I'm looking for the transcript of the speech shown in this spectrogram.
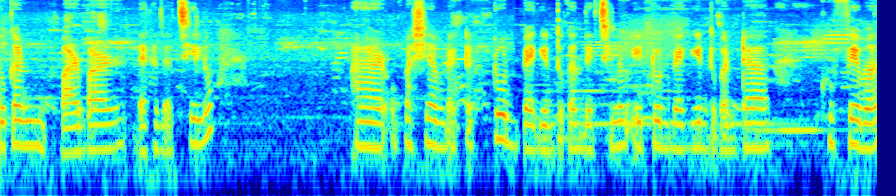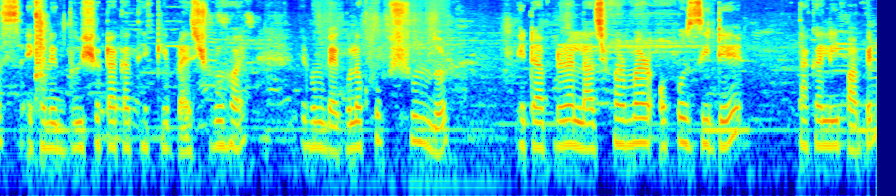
দোকান বারবার দেখা যাচ্ছিল। আর ওপাশে আমরা একটা টোট ব্যাগের দোকান দেখছিলাম। এই টোট ব্যাগের দোকানটা খুব ফেমাস এখানে দুইশো টাকা থেকে প্রাইস শুরু হয় এবং ব্যাগগুলো খুব সুন্দর। এটা আপনারা লাজ ফার্মার অপোজিটে তাকালেই পাবেন।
